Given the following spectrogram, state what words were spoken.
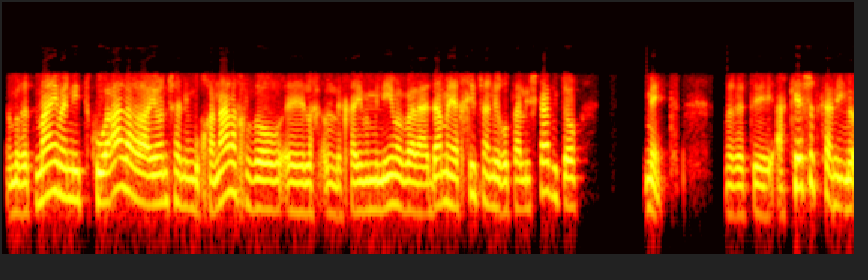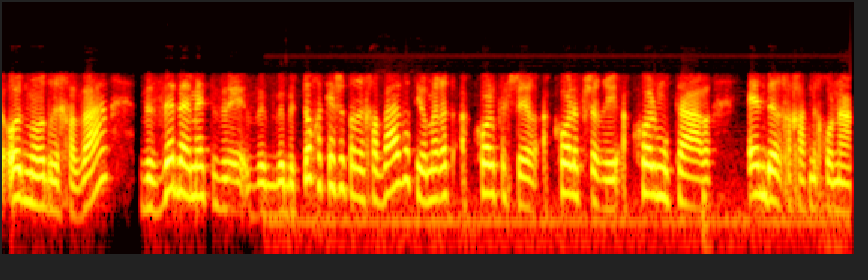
זאת אומרת, מה אם אני תקועה על הרעיון שאני מוכנה לחזור לחיים המיניים, אבל האדם היחיד שאני רוצה לשכב איתו, מת. זאת אומרת, אה, הקשת כאן היא מאוד מאוד רחבה, וזה באמת, ו, ו, ובתוך הקשת הרחבה הזאת היא אומרת, הכל כשר, הכל אפשרי, הכל מותר, אין דרך אחת נכונה,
